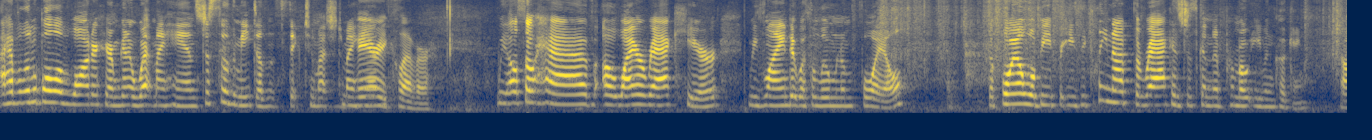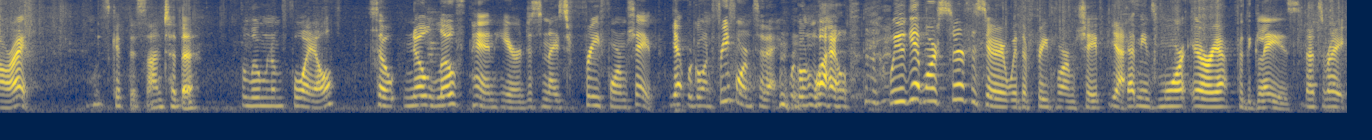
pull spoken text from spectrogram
I have a little bowl of water here. I'm gonna wet my hands just so the meat doesn't stick too much to my Very hands. clever. We also have a wire rack here. We've lined it with aluminum foil. The foil will be for easy cleanup. The rack is just gonna promote even cooking. All right. Let's get this onto the aluminum foil. So no loaf pan here, just a nice free-form shape. Yep, we're going free-form today. We're going wild. Well, you get more surface area with a free-form shape. Yes. That means more area for the glaze. That's right.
